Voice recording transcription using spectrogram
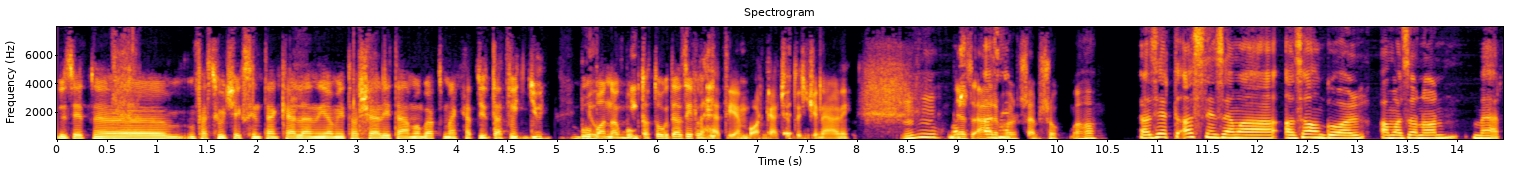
azért, feszültségszinten kell lenni, amit a Shelly támogat, meg hát tehát Jó. vannak buktatók, de azért lehet ilyen barkácsot is csinálni. Uh-huh. Ez árban sem sok. Aha. Azért azt nézem a, az angol Amazonon, mert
